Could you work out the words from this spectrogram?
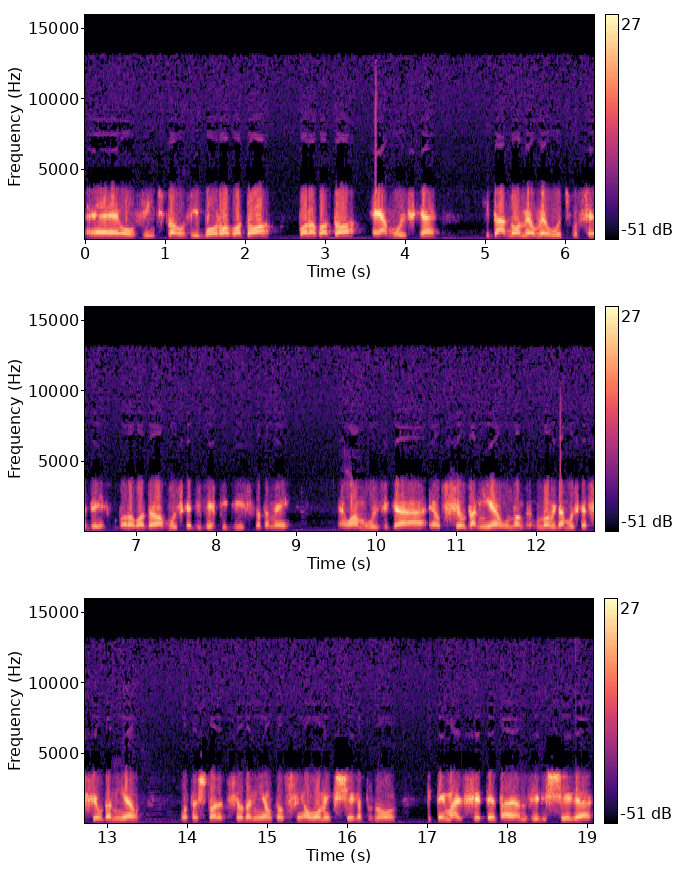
é, ouvintes para ouvir Borogodó. Borogodó é a música que dá nome ao meu último CD. Borogodó é uma música divertidíssima também. É uma música, é o Seu Damião, o nome da música é Seu Damião, outra história do Seu Damião, que é um homem que chega no, que tem mais de 70 anos e ele chega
